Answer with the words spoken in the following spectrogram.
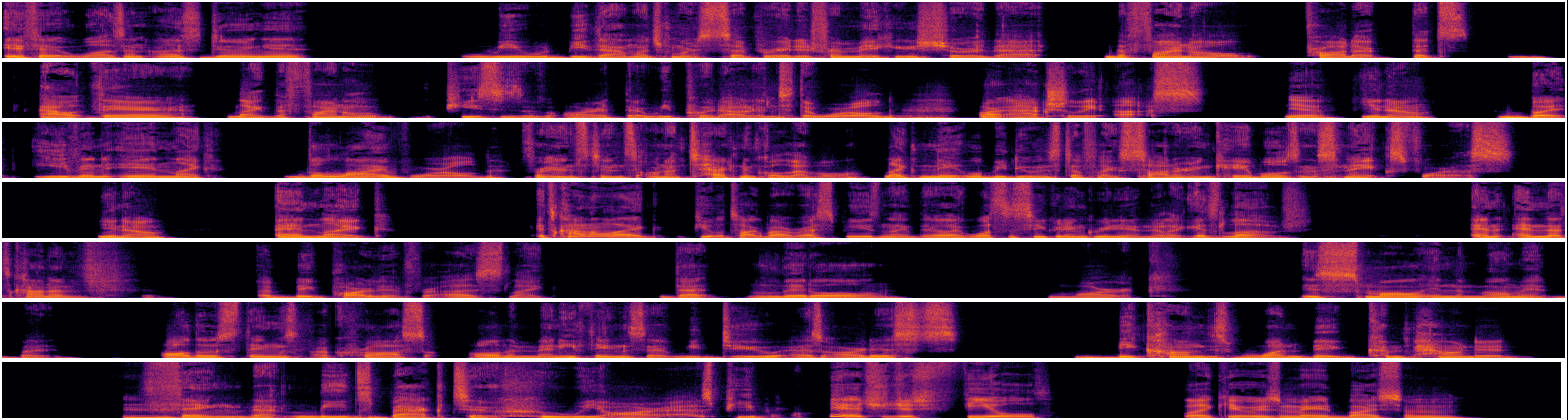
If it wasn't us doing it, we would be that much more separated from making sure that the final product that's out there, like the final pieces of art that we put out into the world, are actually us. Yeah. You know? But even in like the live world, for instance, on a technical level, like Nate will be doing stuff like soldering cables and snakes for us, you know? And like, it's kind of like people talk about recipes and like, they're like, what's the secret ingredient? And they're like, it's love. And, and that's kind of a big part of it for us. Like that little mark is small in the moment, but all those things across all the many things that we do as artists become this one big compounded Mhm. thing that leads back to who we are as people. Yeah, it should just feel like it was made by some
